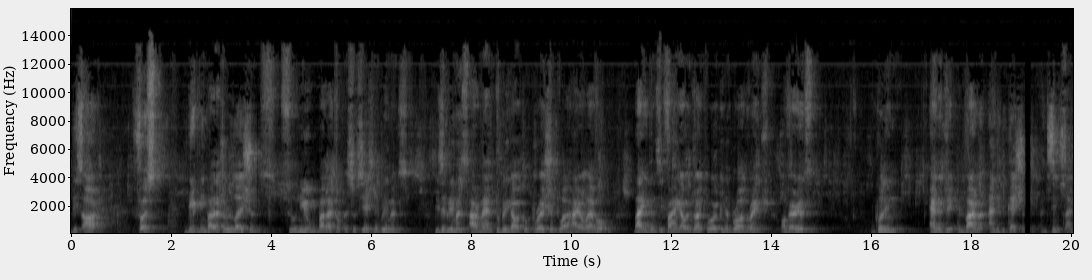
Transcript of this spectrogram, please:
These are, first, deepening bilateral relations through new bilateral association agreements. These agreements are meant to bring our cooperation to a higher level by intensifying our joint work in a broad range of areas, including energy, environment, and education. And since I'm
